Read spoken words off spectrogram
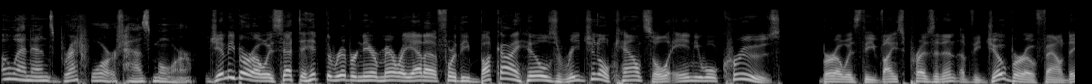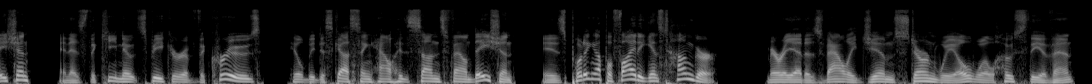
ONN's Brett Wharf has more. Jimmy Burrow is set to hit the river near Marietta for the Buckeye Hills Regional Council annual cruise. Burrow is the vice president of the Joe Burrow Foundation, and as the keynote speaker of the cruise, he'll be discussing how his son's foundation is putting up a fight against hunger. Marietta's Valley Gem Sternwheel will host the event.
